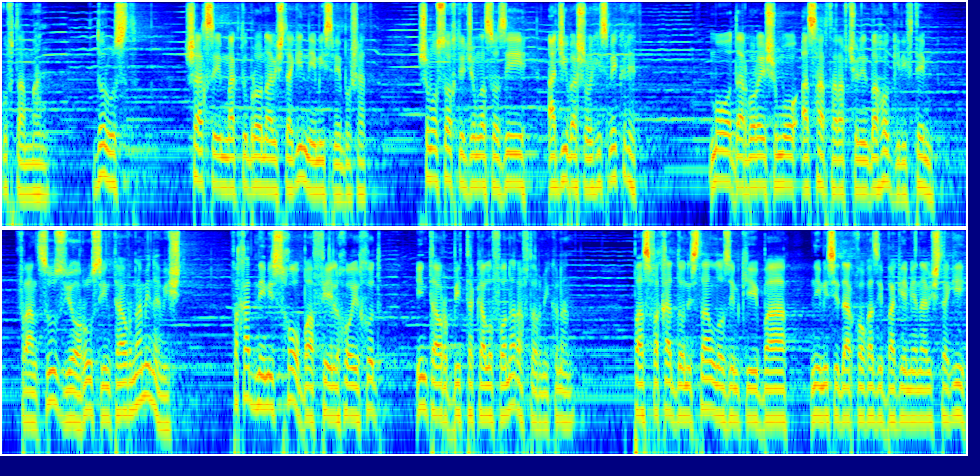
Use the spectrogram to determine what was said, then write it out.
Гуфтам ман дуруст шахси мактубро навиштагӣ немис мебошад. Шумо сохти ҷумласозии аҷибашро ҳис мекунед. Мо дар бораи шумо аз ҳар тараф чунин баҳо гирифтем. Француз ё рус ин тавр наменавишт. Фақат немисҳо ба феълҳои худ ин тавр битакаллуфона рафтор мекунанд. Пас фақат донистан лозим ки ба немиси дар коғази богемия навиштагӣ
